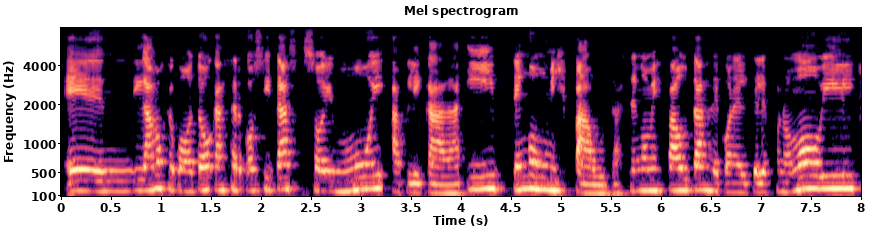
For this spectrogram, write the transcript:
eh, digamos que cuando tengo que hacer cositas, soy muy aplicada y tengo mis pautas. Tengo mis pautas de con el teléfono móvil.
